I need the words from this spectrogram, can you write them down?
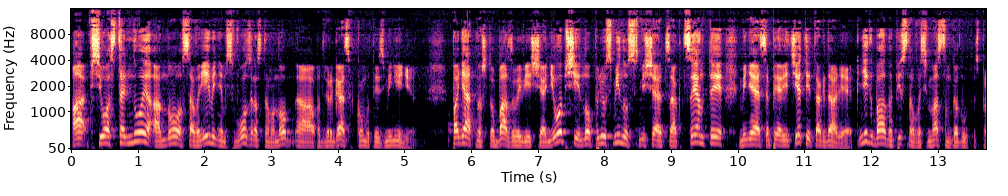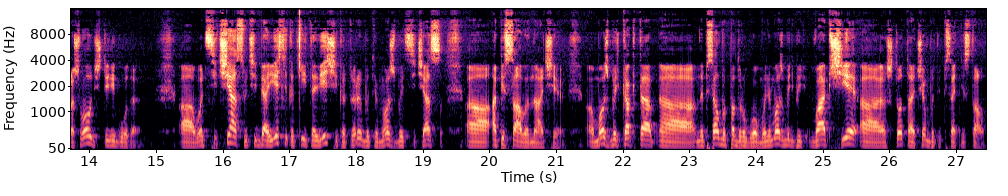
А все остальное, оно со временем, с возрастом, оно а, подвергается какому-то изменению понятно, что базовые вещи, они общие, но плюс-минус смещаются акценты, меняются приоритеты и так далее. Книга была написана в 2018 году, то есть прошло 4 года. А вот сейчас у тебя есть ли какие-то вещи, которые бы ты, может быть, сейчас а, описал иначе? Может быть, как-то а, написал бы по-другому? Или, может быть, вообще а, что-то, о чем бы ты писать не стал?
